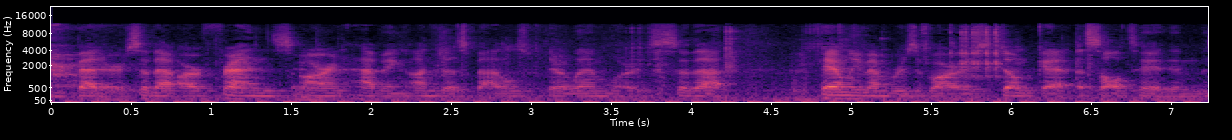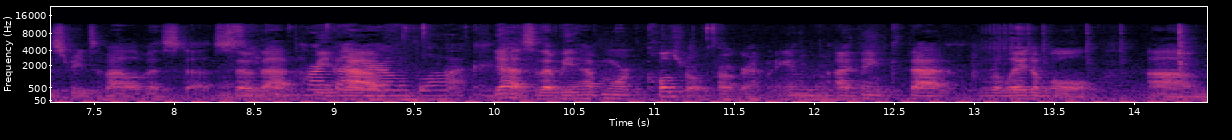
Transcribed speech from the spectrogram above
better so that our friends aren't having unjust battles with their landlords, so that family members of ours don't get assaulted in the streets of Isla Vista, so, So that park we on have your own block. yeah, so that we have more cultural programming, and Mhm. I think that relatable um,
